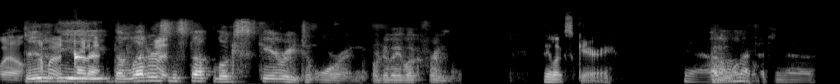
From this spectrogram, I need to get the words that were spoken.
Well, Do I'm gonna try the, to. the letters and stuff look scary to Orin, or do they look friendly? They look scary. Yeah, I don't I'm want not touching those.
